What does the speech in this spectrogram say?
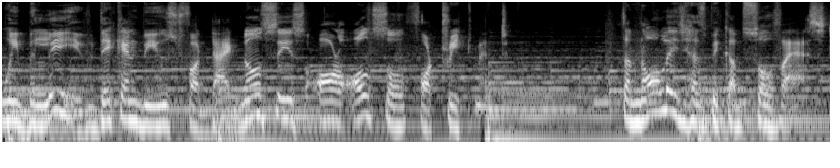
we believe they can be used for diagnosis or also for treatment. The knowledge has become so vast.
